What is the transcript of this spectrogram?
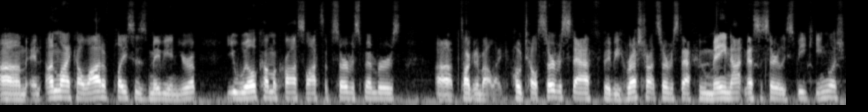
Um, and unlike a lot of places, maybe in Europe, you will come across lots of service members, uh, talking about like hotel service staff, maybe restaurant service staff who may not necessarily speak English.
